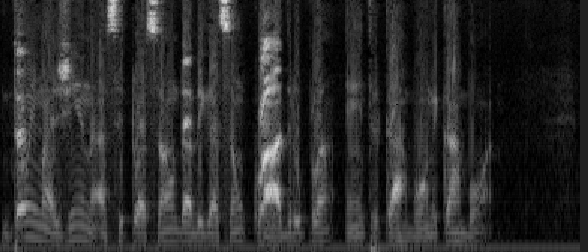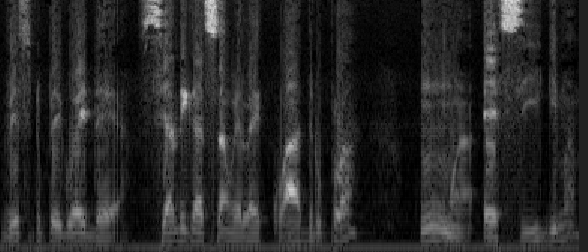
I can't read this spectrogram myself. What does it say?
Então imagina a situação da ligação quádrupla entre carbono e carbono. Vê se tu pegou a ideia. Se a ligação ela é quádrupla, uma é sigma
